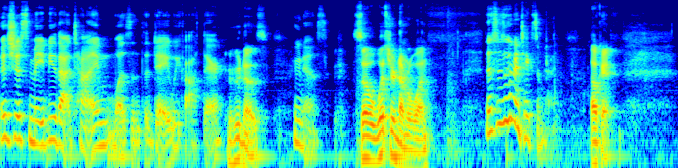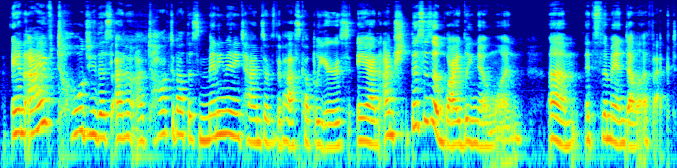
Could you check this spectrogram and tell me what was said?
It's just maybe that time wasn't the day we got there. Who knows? Who knows? So, what's your number one? This is gonna take some time. Okay. And I've told you this. I don't. I've talked about this many, many times over the past couple years, and I'm. sh- This is a widely known one. Um, it's the Mandela effect.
